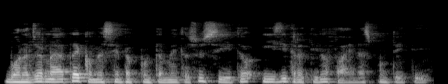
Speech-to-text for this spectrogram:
Buona giornata e come sempre appuntamento sul sito easy-finance.it.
